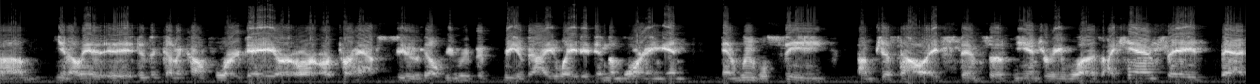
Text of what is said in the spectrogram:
um, you know, it, it isn't going to come for a day or, or, or perhaps two. They'll be re- reevaluated in the morning, and and we will see um, just how extensive the injury was. I can say that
